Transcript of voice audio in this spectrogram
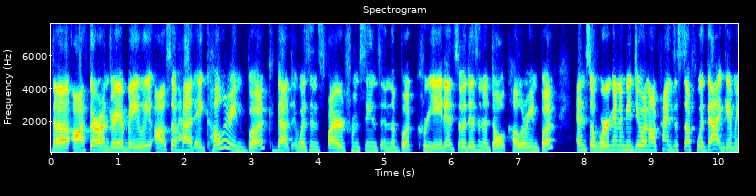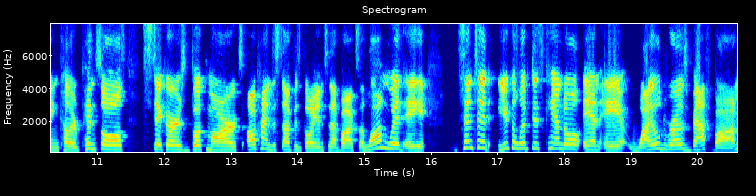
the author Andrea Bailey also had a coloring book that was inspired from scenes in the book created. So it is an adult coloring book. And so we're going to be doing all kinds of stuff with that, giving colored pencils, stickers, bookmarks, all kinds of stuff is going into that box, along with a scented eucalyptus candle and a wild rose bath bomb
